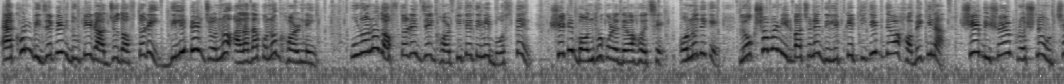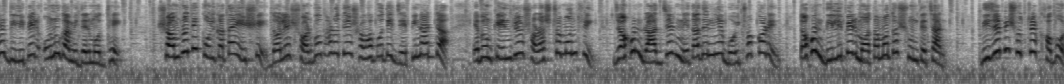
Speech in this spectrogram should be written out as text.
এখন বিজেপির দুটি রাজ্য দফতরেই দিলীপের জন্য আলাদা কোনো ঘর নেই। পুরনো দফতরের যে ঘরটিতে তিনি বসতেন, সেটি বন্ধ করে দেওয়া হয়েছে। অন্যদিকে, লোকসভা নির্বাচনে দিলীপকে টিকিট দেওয়া হবে কিনা, সে বিষয়ে প্রশ্ন উঠছে দিলীপের অনুগামীদের মধ্যে। সম্প্রতি কলকাতায় এসে দলের সর্বভারতীয় সভাপতি জেপি নাড্ডা এবং কেন্দ্রীয় স্বরাষ্ট্রমন্ত্রী যখন রাজ্যের নেতাদের নিয়ে বৈঠক করেন, তখন দিলীপের মতামত শুনতে চান। বিজেপি সূত্রে খবর,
